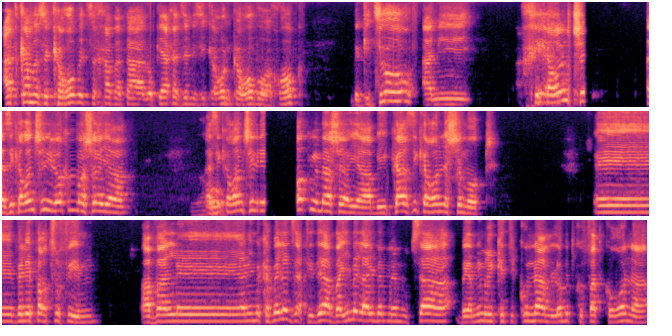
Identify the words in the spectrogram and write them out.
עד כמה זה קרוב אצלך ואתה לוקח את זה מזיכרון קרוב או רחוק. בקיצור, אני הכי... הזיכרון שלי לא כמו שהיה, הזיכרון שלי רחוק ממה שהיה, בעיקר זיכרון לשמות אה, ולפרצופים, אבל אה, אני מקבל את זה, אתה יודע, באים אליי בממוצע, בימים כתיקונם, לא בתקופת קורונה,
